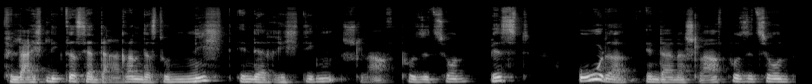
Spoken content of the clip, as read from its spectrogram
Vielleicht liegt das ja daran, dass du nicht in der richtigen Schlafposition bist oder in deiner Schlafposition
